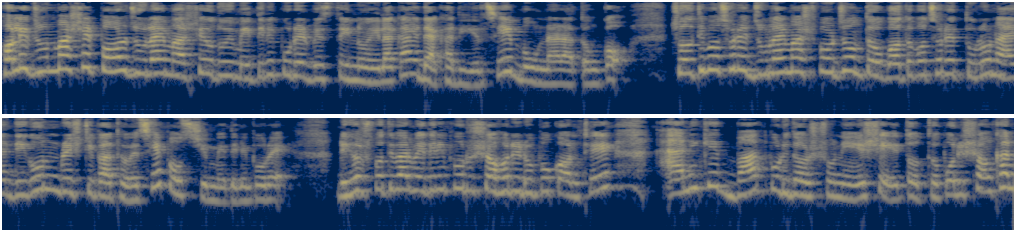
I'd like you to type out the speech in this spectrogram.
ফলে জুন মাসের পর জুলাই মাসেও দুই মেদিনীপুরের বিস্তীর্ণ এলাকায় দেখা দিয়েছে বন্যার আতঙ্ক। চলতি বছরের জুলাই মাস পর্যন্ত গত বছরের তুলনায় দ্বিগুণ বৃষ্টিপাত হয়েছে পশ্চিম মেদিনীপুরে। বৃহস্পতিবার মেদিনীপুর শহরের উপকণ্ঠে অ্যানিকেত বাঁধ পরিদর্শনে এসে তথ্য পরিসংখ্যান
